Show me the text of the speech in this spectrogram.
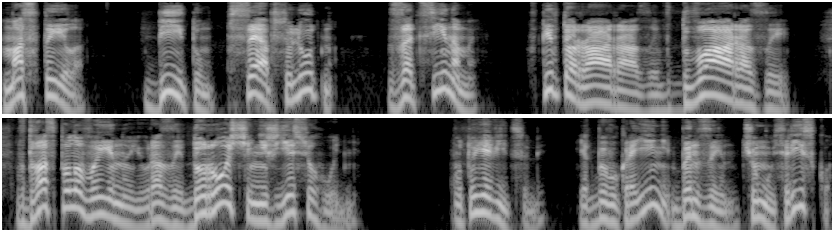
мастила, бітум, все абсолютно за цінами півтора рази, в два рази, в два з половиною рази дорожче, ніж є сьогодні. От уявіть собі, якби в Україні бензин чомусь різко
